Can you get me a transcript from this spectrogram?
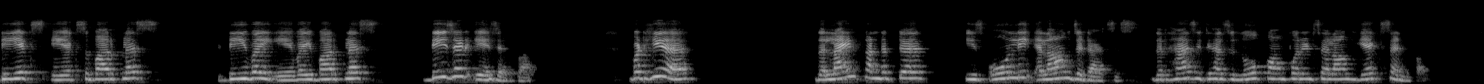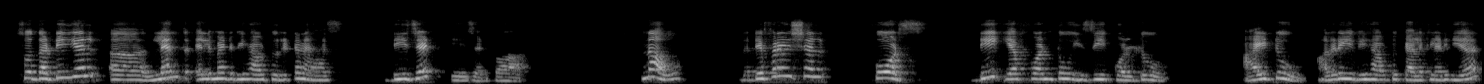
dx ax bar plus dy ay bar plus dz az bar. But here, the line conductor is only along z axis. That has, it has no components along x and y. So the dl uh, length element we have to written as dz az bar. Now, the differential force dF12 is equal to I2. Already we have to calculate here.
